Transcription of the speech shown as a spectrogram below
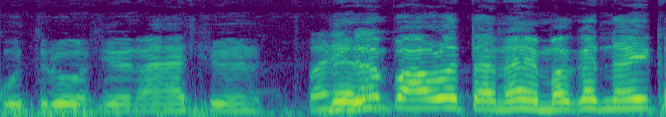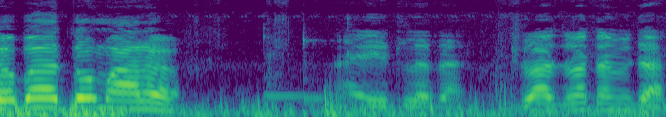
કૂતરું છે ના. છે પણ પાવડો તને મગજ નહીં ખબર તો મારે. એટલે તાર જો જો તમે તાર.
